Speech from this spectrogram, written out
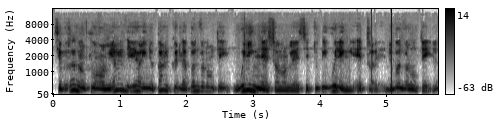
C'est pour ça dans le courant miracle, d'ailleurs, il ne parle que de la bonne volonté. Willingness en anglais, c'est to be willing, être de bonne volonté. Hein.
